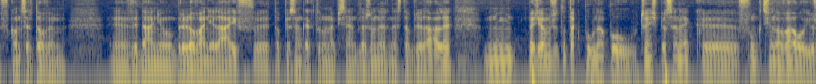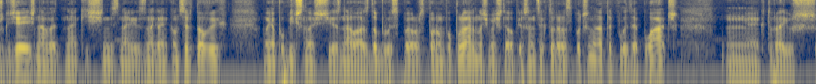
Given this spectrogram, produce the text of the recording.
w koncertowym wydaniu Brylowanie Live. E, To piosenka, którą napisałem dla żony Ernesta Bryla, ale mm, powiedziałbym, że to tak pół na pół. Część piosenek e, funkcjonowało już gdzieś, nawet na jakichś z, na, z nagrań koncertowych. Moja publiczność je znała, zdobyły sporą popularność. Myślę o piosence, która rozpoczyna tę płytę Płacz która już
